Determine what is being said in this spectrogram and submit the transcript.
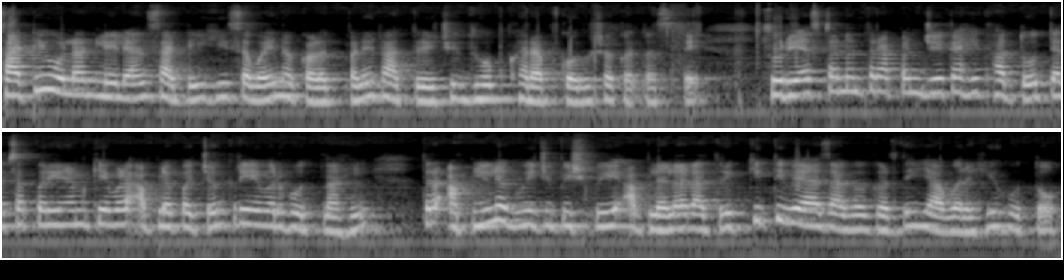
साठी ओलांडलेल्यांसाठी ही सवय नकळतपणे रात्रीची झोप खराब करू शकत असते. सूर्यास्तानंतर आपण जे काही खातो त्याचा परिणाम केवळ आपल्या पचनक्रियेवर होत नाही. तर आपली लघवीची पिशवी आपल्याला रात्री किती वेळा जागा करते यावरही होतो.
